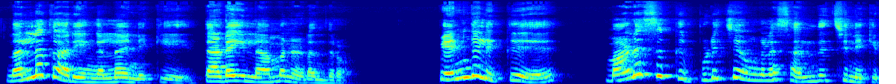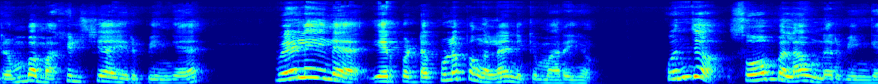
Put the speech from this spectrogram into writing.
நல்ல காரியங்கள்லாம் இன்னைக்கு தடை இல்லாமல் நடந்துடும் பெண்களுக்கு மனசுக்கு பிடிச்சவங்கள சந்திச்சு இன்னைக்கு ரொம்ப மகிழ்ச்சியாக இருப்பீங்க. வேலையில் ஏற்பட்ட குழப்பங்கள்லாம் இன்னைக்கு மறையும். கொஞ்சம் சோம்பலாக உணர்வீங்க.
